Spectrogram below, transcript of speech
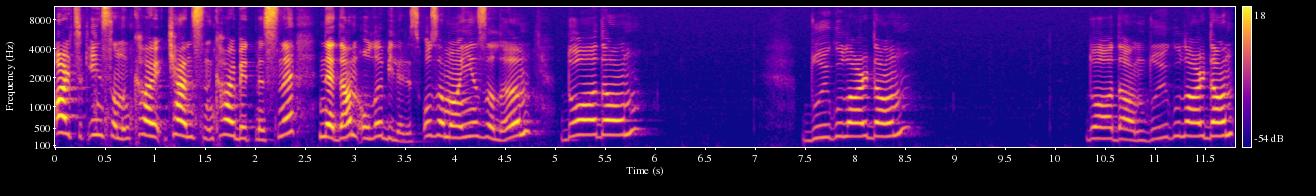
artık insanın kay- kendisini kaybetmesine neden olabiliriz. O zaman yazalım. Doğadan, duygulardan, doğadan, duygulardan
